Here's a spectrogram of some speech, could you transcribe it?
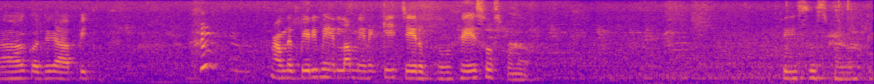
நான் கொஞ்சம் ஹாப்பி அந்த பெருமை எல்லாம் எனக்கே சேரும். ஃபேஸ் வாஷ் பண்ணுவேன். ஃபேஸ் வாஷ் பண்ணிட்டு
